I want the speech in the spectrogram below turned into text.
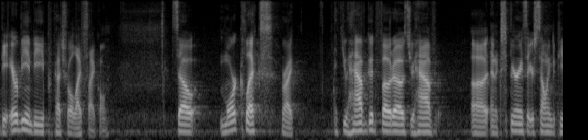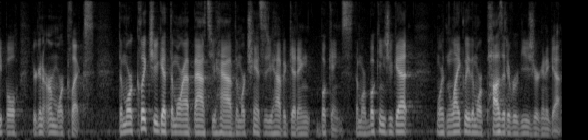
the Airbnb perpetual life cycle. So, more clicks, right? If you have good photos, you have uh, an experience that you're selling to people, you're going to earn more clicks. The more clicks you get, the more at bats you have, the more chances you have at getting bookings. The more bookings you get, more than likely, the more positive reviews you're going to get.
